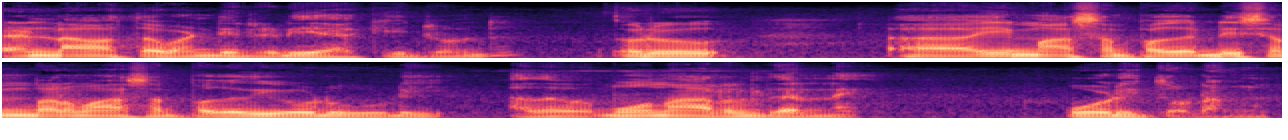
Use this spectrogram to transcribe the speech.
രണ്ടാമത്തെ വണ്ടി റെഡിയാക്കിയിട്ടുണ്ട്. ഒരു ഈ മാസം പകുതി ഡിസംബർ മാസം പകുതിയോടുകൂടി അത് മൂന്നാറിൽ തന്നെ ഓടിത്തുടങ്ങും.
